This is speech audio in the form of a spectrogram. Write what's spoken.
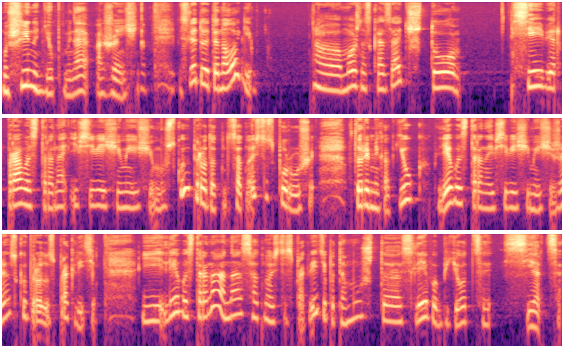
мужчины, не упоминая о женщине. Исследуя этой аналогии, э, можно сказать, что Север, правая сторона и все вещи, имеющие мужскую природу, соотносятся с Пурушей, в то время как юг, левая сторона и все вещи, имеющие женскую природу, с Пракрити. И левая сторона, она соотносится с Пракрити, потому что слева бьется сердце,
